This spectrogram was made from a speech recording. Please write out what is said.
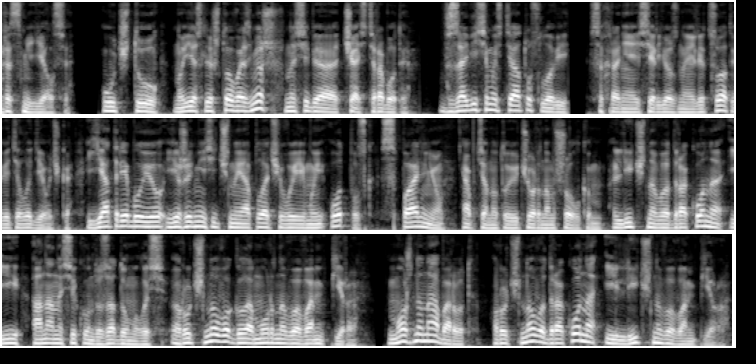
рассмеялся. «Учту, но если что, возьмешь на себя часть работы?» «В зависимости от условий», — сохраняя серьезное лицо, ответила девочка. «Я требую ежемесячный оплачиваемый отпуск, спальню, обтянутую черным шелком, личного дракона и, она на секунду задумалась, ручного гламурного вампира. Можно наоборот, ручного дракона и личного вампира».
